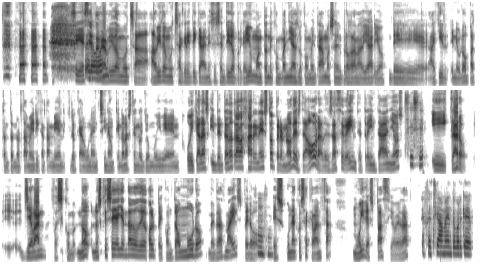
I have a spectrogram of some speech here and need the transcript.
sí, es cierto que ha habido mucha, ha habido mucha crítica en ese sentido, porque hay un montón de compañías, lo comentábamos en el programa diario, de aquí en Europa, tanto en Norteamérica también, creo que alguna en China, aunque no las tengo yo muy bien ubicadas, intentando trabajar en esto, pero no desde ahora, desde hace 20, 30 años. Sí, sí. Y claro, eh, llevan, pues como, no, no es que se hayan dado de golpe contra un muro, ¿verdad, Miles? Pero es una cosa que avanza muy despacio, ¿verdad? Efectivamente, porque,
